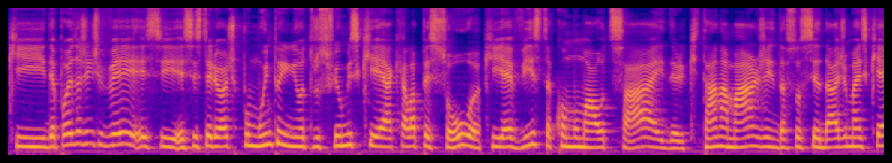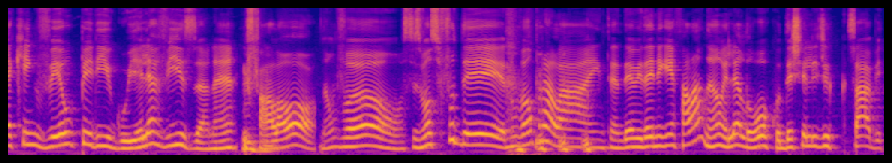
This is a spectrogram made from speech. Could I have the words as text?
Que depois a gente vê esse, esse estereótipo muito em outros filmes, que é aquela pessoa que é vista como uma outsider, que tá na margem da sociedade, mas que é quem vê o perigo. E ele avisa, né? E uhum. fala: Ó, oh, não vão, vocês vão se fuder, não vão pra lá, entendeu? E daí ninguém fala: ah, não, ele é louco, deixa ele de. Sabe?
